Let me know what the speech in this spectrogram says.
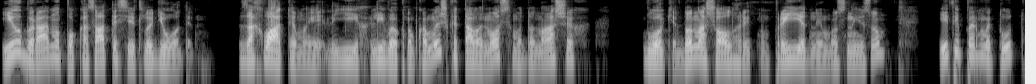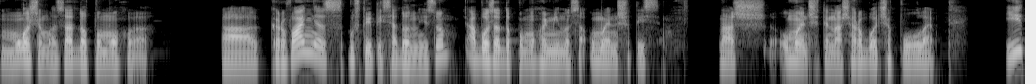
і обираємо показати світлодіоди. Захватуємо їх лівою кнопкою мишки та виносимо до наших блоків, до нашого алгоритму. Приєднуємо знизу. І тепер ми тут можемо за допомогою а, керування спуститися донизу, або за допомогою мінуса наш, уменшити наше робоче поле. І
